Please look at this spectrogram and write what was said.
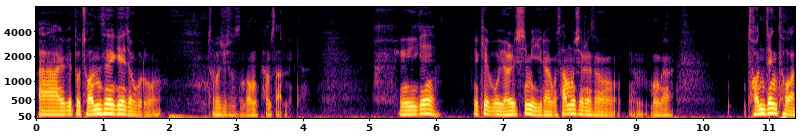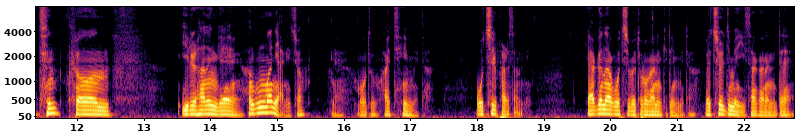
아, 이게 또 전 세계적으로 들어주셔서 너무 감사합니다. 이게 이렇게 뭐 열심히 일하고 사무실에서 뭔가 전쟁터 같은 그런 일을 하는 게 한국만이 아니죠. 네, 모두 화이팅입니다. 5784님. 야근하고 집에 돌아가는 길입니다. 며칠 뒤면 이사 가는데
